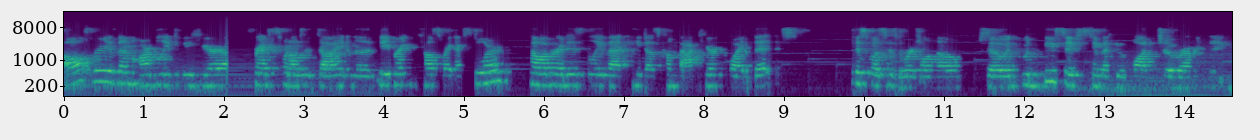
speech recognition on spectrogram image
All three of them are believed to be here. Francis went on to die in the neighboring house right next door, However, it is believed that he does come back here quite a bit. This was his original home, so it would be safe to assume that he would watch over everything.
